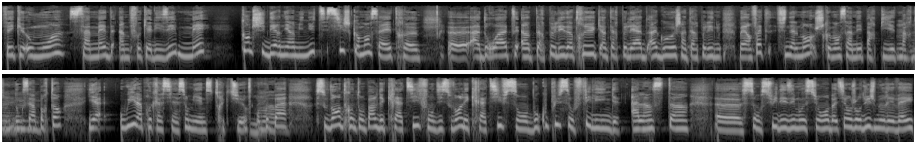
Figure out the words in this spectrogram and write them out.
fait que au moins ça m'aide à me focaliser mais quand je suis dernière minute, si je commence à être euh, euh à droite, interpellée d'un truc, interpellée à, à, gauche, interpellée, ben en fait finalement je commence à m'éparpiller de partout. Mhm. Donc c'est important. Il y a oui, la procrastination, mais il y a une structure. On peut pas. Souvent, quand on parle de créatifs, on dit souvent les créatifs sont beaucoup plus au feeling, à l'instinct. Euh, on suit les émotions. bah tiens, aujourd'hui, je me réveille,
